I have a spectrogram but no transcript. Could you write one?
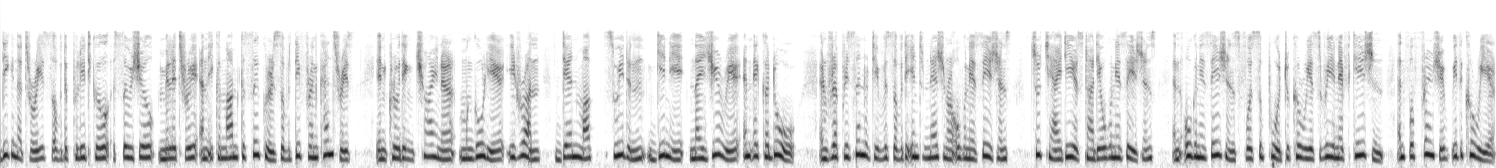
dignitaries of the political, social, military, and economic circles of different countries, including China, Mongolia, Iran, Denmark, Sweden, Guinea, Nigeria, and Ecuador, and representatives of the international organizations, Juche Idea Study Organizations, and organizations for support to Korea's reunification and for friendship with Korea.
